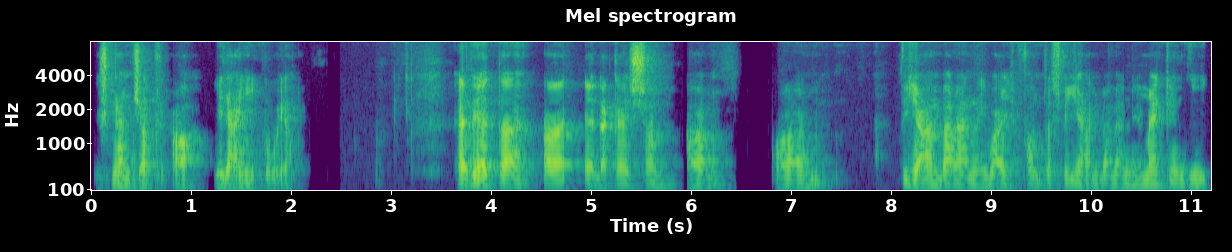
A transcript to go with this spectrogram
és nem csak a irányítója. Ezért érdekes figyelembe venni, vagy fontos figyelembe venni McKinsey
